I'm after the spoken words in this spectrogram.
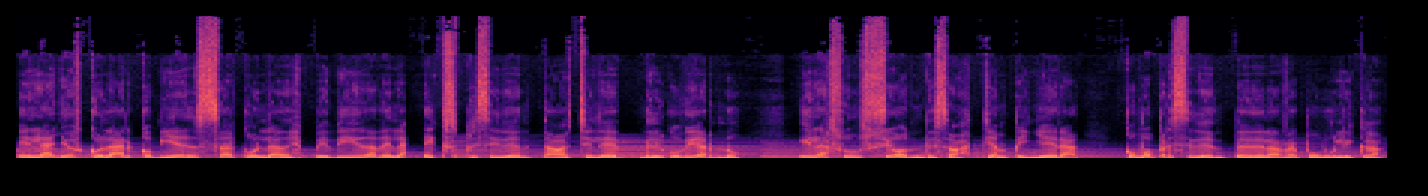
El año escolar comienza con la despedida de la expresidenta Bachelet del gobierno y la asunción de Sebastián Piñera como presidente de la República.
